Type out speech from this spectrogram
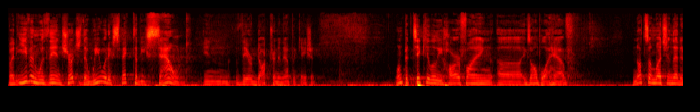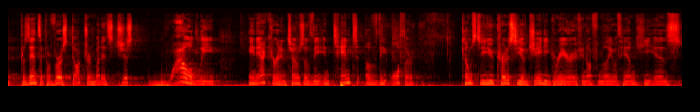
But even within churches that we would expect to be sound in their doctrine and application. One particularly horrifying uh, example I have, not so much in that it presents a perverse doctrine, but it's just wildly inaccurate in terms of the intent of the author, comes to you courtesy of J.D. Greear. If you're not familiar with him, he is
